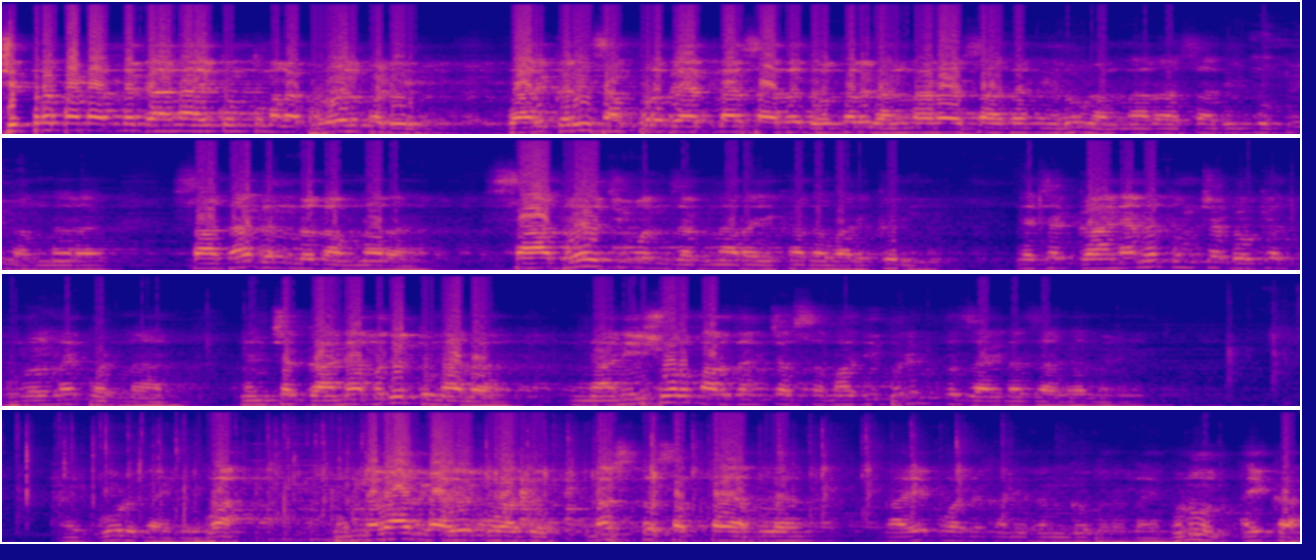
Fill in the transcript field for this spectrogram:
चित्रपटातलं गाणं ऐकून तुम्हाला भुरळ पडेल. वारकरी संप्रदायातला साधा धोतर घालणारा साधा नेहरू घालणारा साधी टोपी घालणारा साधा गंध लावणारा साधं जीवन जगणारा एखादा वारकरी याच्या गाण्यानं तुमच्या डोक्यात भुरळ नाही पडणार यांच्या गाण्यामध्ये तुम्हाला ज्ञानेश्वर महाराजांच्या समाधीपर्यंत जायला जागा मिळेल. गोड गायले वा. धन्यवाद गायक वादक. मस्त सत्ता आहे आपला. गायक वादकाने रंग भरलाय म्हणून ऐका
